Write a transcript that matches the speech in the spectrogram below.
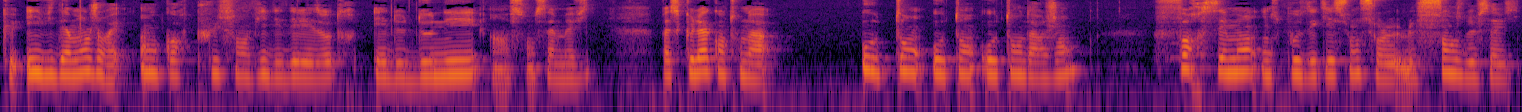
que évidemment j'aurais encore plus envie d'aider les autres et de donner un sens à ma vie. Parce que là, quand on a autant, autant, autant d'argent, forcément on se pose des questions sur le, sens de sa vie.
